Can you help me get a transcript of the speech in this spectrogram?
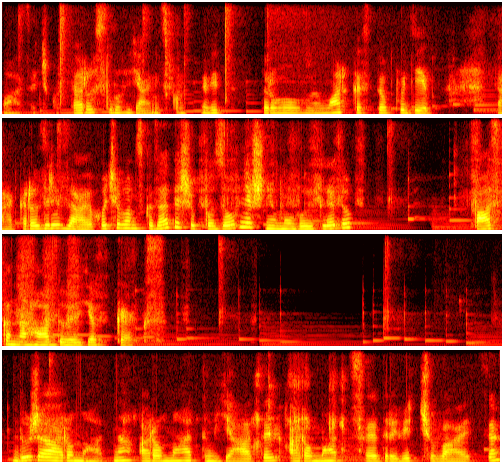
пасочку старослов'янську від торгової марки 100 пудів. Так, розрізаю. Хочу вам сказати, що по зовнішньому вигляду паска нагадує як кекс. Дуже ароматна, аромат м'яти, аромат цедри відчувається.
